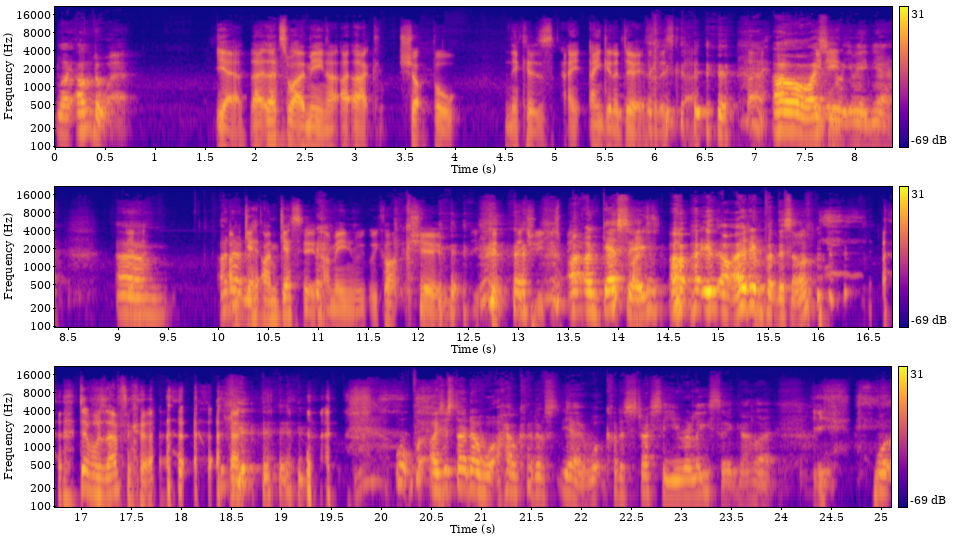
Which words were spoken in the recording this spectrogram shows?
like underwear. Yeah, that, that's what I mean. I, I, like shop bought knickers ain't, ain't gonna do it for this guy. Like, Oh, I see need- what you mean. Yeah. Um, I I'm, don't. gue- I'm guessing. I mean, we, we can't assume. It could literally just be I, I'm guessing. I didn't put this on. devil's advocate. What- I just don't know what how kind of yeah what kind of stress are you releasing? I like what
